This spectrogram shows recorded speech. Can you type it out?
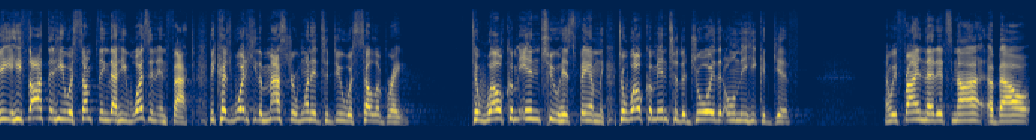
He, he thought that he was something that he wasn't, in fact, because what he, the master wanted to do was celebrate, to welcome into his family, to welcome into the joy that only he could give. And we find that it's not about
